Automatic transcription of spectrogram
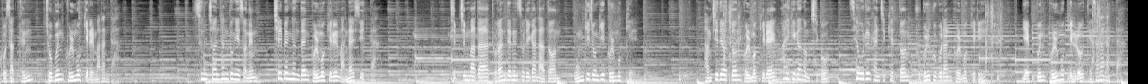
고사튼 좁은 골목길을 말한다. 순천 향동에서는 700년 된 골목길을 만날 수 있다. 집집마다 도란대는 소리가 나던 옹기종기 골목길. 방치되었던 골목길에 활기가 넘치고 세월을 간직했던 구불구불한 골목길이 예쁜 골목길로 되살아났다.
